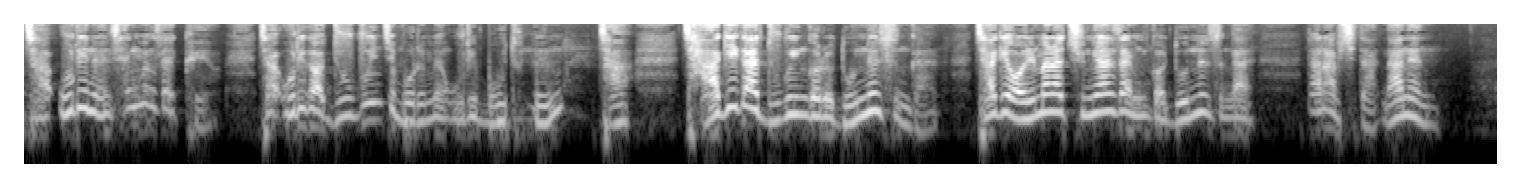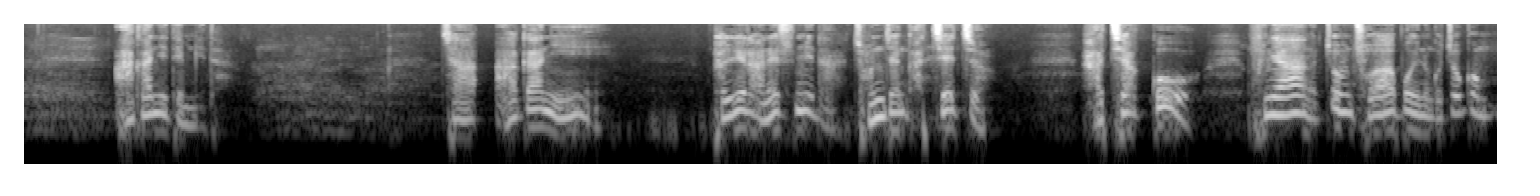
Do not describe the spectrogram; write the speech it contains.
자, 우리는 생명사의 교회요. 자, 우리가 누구인지 모르면 우리 모두는 자, 자기가 누구인 거를 놓는 순간, 자기 얼마나 중요한 사람인 걸 놓는 순간 따라합시다. 나는 아간이 됩니다. 자, 아간이 별일 안 했습니다. 전쟁 같이 했죠. 같이 했고 그냥 좀 좋아 보이는 거 조금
